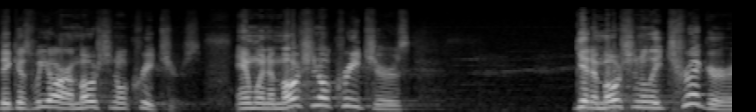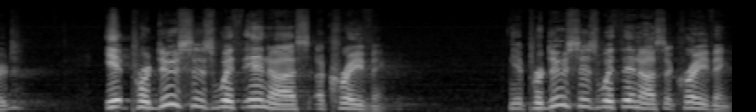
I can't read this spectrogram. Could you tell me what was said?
because we are emotional creatures. And when emotional creatures get emotionally triggered, it produces within us a craving. It produces within us a craving.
